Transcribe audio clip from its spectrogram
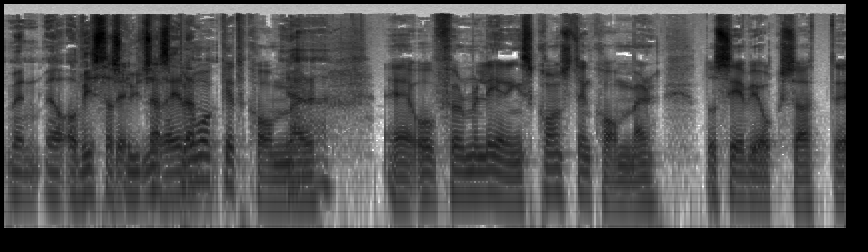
Men, och vissa slutar när språket kommer ja. Eh, och formuleringskonsten kommer, då ser vi också att eh,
